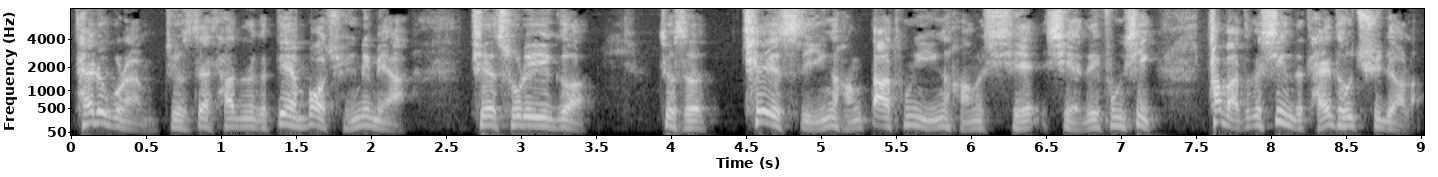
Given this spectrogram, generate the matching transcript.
Telegram，就是在他的那个电报群里面啊，贴出了一个就是 Chase 银行、大通银行写写的一封信。他把这个信的抬头去掉了，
